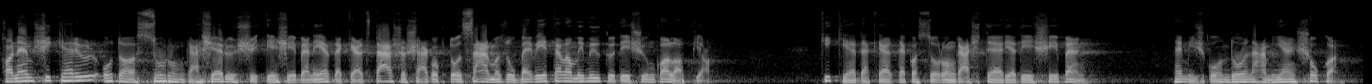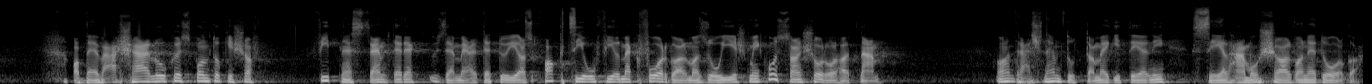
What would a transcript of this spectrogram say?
Ha nem sikerül, oda a szorongás erősítésében érdekelt társaságoktól származó bevétel, ami működésünk alapja. Kik érdekeltek a szorongás terjedésében? Nem is gondolnám ilyen sokan a bevásárlóközpontok és a fitness centerek üzemeltetői, az akciófilmek forgalmazói, és még hosszan sorolhatnám. András nem tudta megítélni, szélhámossal van-e dolga.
